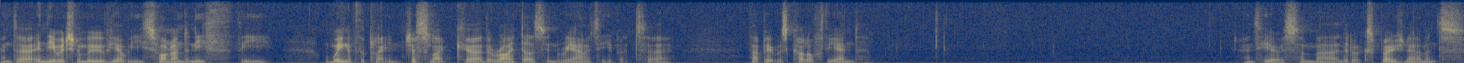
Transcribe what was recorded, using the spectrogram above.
And uh, in the original move here we swung underneath the wing of the plane, just like uh, the ride does in reality, but uh, that bit was cut off the end. And here are some uh, little explosion elements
